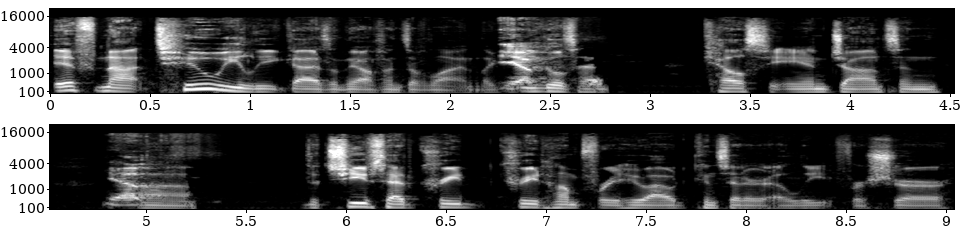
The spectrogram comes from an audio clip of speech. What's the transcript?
if not two elite guys on the offensive line. Like yep. Eagles had Kelce and Johnson. Yeah. Uh, the Chiefs had Creed Creed Humphrey, who I would consider elite for sure.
